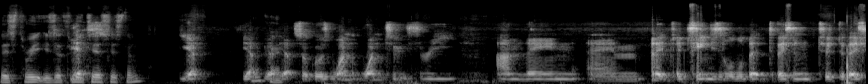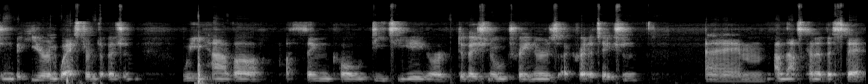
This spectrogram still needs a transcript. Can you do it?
There's three. Is a three tier system. Yeah, yeah, Okay. yeah, yeah. So it goes one, one, two, three, and then um, and it, it changes a little bit division to division. But here in Western Division, we have a, a thing called DTA or Divisional Trainers Accreditation, um, and that's kind of the step.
